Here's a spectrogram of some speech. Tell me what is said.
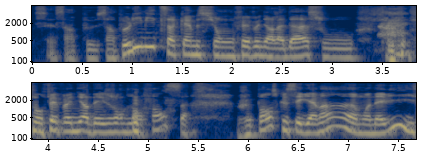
c'est un peu un peu limite ça quand même si on fait venir la DAS ou on fait venir des gens de l'enfance je pense que ces gamins à mon avis ils,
